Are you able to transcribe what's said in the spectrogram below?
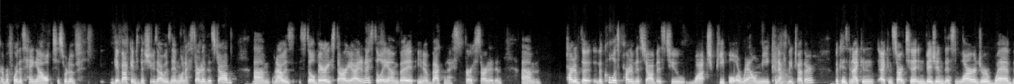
or before this hangout to sort of get back into the shoes I was in when I started this job. Um, when I was still very starry-eyed, and I still am, but you know, back when I first started, and um, part of the the coolest part of this job is to watch people around me connect with each other, because then I can I can start to envision this larger web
